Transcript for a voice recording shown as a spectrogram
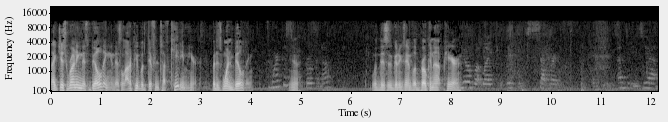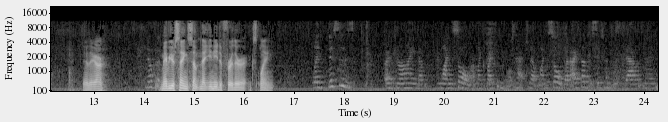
like just running this building, and there's a lot of people with different tafkidim here, but it's one building. Yeah. Well, this is a good example of broken up here. There they are. No, Maybe you're saying something that you need to further explain. Like this is a drawing of one soul. I'm like why people attached to that one soul, but I thought the six hundred thousand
